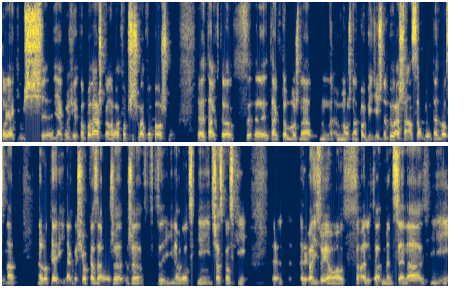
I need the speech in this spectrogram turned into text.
to jakimś, jakąś wielką porażką. No, łatwo przyszło, łatwo poszło. Tak to, tak to można, można powiedzieć. No była szansa, był ten los na, na loterii. Nagle się okazało, że, że i Nawrocki, i Trzaskowski rywalizują o elektorat Mencena i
